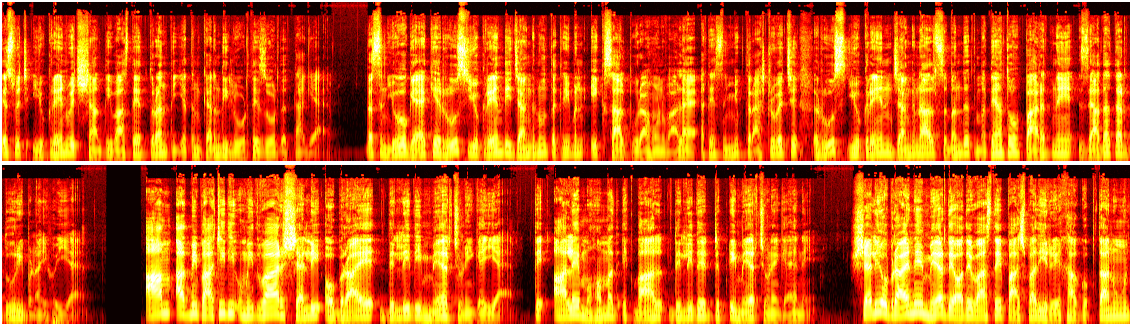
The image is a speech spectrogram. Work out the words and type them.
ਇਸ ਵਿੱਚ ਯੂਕਰੇਨ ਵਿੱਚ ਸ਼ਾਂਤੀ ਵਾਸਤੇ ਤੁਰੰਤ ਯਤਨ ਕਰਨ ਦੀ ਲੋੜ ਤੇ ਜ਼ੋਰ ਦਿੱਤਾ ਗਿਆ ਹੈ। ਦੱਸਣਯੋਗ ਹੈ ਕਿ ਰੂਸ ਯੂਕਰੇਨ ਦੀ ਜੰਗ ਨੂੰ ਤਕਰੀਬਨ 1 ਸਾਲ ਪੂਰਾ ਹੋਣ ਵਾਲਾ ਹੈ ਅਤੇ ਸੰਯੁਕਤ ਰਾਸ਼ਟਰ ਵਿੱਚ ਰੂਸ ਯੂਕਰੇਨ ਜੰਗ ਨਾਲ ਸੰਬੰਧਿਤ ਮਤਿਆਂ ਤੋਂ ਭਾਰਤ ਨੇ ਜ਼ਿਆਦਾਤਰ ਦੂਰੀ ਬਣਾਈ ਹੋਈ ਹੈ। ਆਮ ਆਦਮੀ ਪਾਰਟੀ ਦੀ ਉਮੀਦਵਾਰ ਸ਼ੈਲੀ ਓਬਰਾਏ ਦਿੱਲੀ ਦੀ ਮੇਅਰ ਚੁਣੀ ਗਈ ਹੈ ਤੇ ਆਲੇ ਮੁਹੰਮਦ ਇਕਬਾਲ ਦਿੱਲੀ ਦੇ ਡਿਪਟੀ ਮੇਅਰ ਚੁਣੇ ਗਏ ਨੇ। ਸ਼ੈਲੀ ਓਬਰਾਏ ਨੇ ਮੇਅਰ ਦੇ ਅਹੁਦੇ ਵਾਸਤੇ ਭਾਜਪਾ ਦੀ ਰੇਖਾ ਗੁਪਤਾ ਨੂੰ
